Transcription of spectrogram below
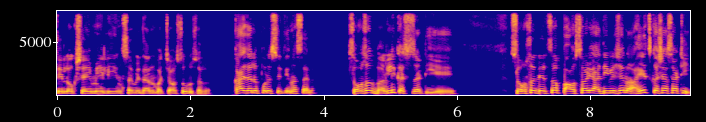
ते लोकशाही मेली संविधान बचाव सुरू सगळं. काय झालं परिस्थिती नसायला? संसद भरली कशासाठी आहे? संसदेचं पावसाळी अधिवेशन आहेच कशासाठी?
